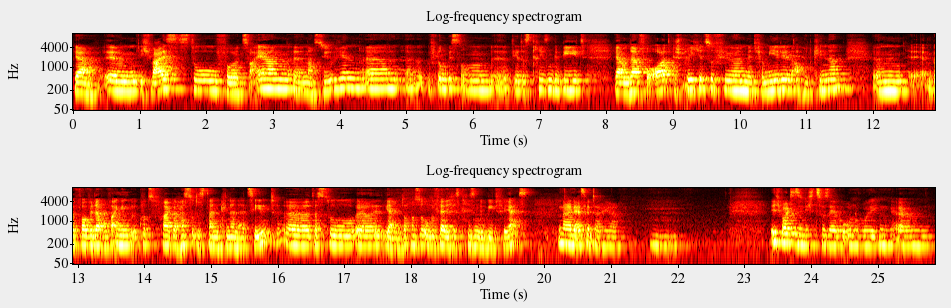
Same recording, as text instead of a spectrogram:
Ja, ähm, ich weiß, dass du vor zwei Jahren äh, nach Syrien äh, äh, geflogen bist, um dir das Krisengebiet, ja, um da vor Ort Gespräche zu führen mit Familien, auch mit Kindern. Ähm, äh, bevor wir darauf eingehen, kurze Frage, hast du das deinen Kindern erzählt, äh, dass du ja doch in so ungefährliches Krisengebiet fährst? Nein, erst hinterher. Hm. Ich wollte sie nicht zu sehr beunruhigen. Ähm,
